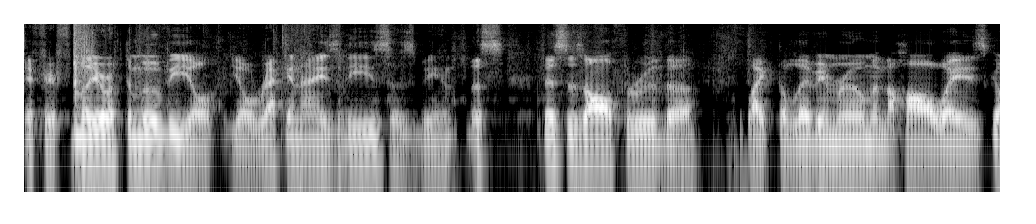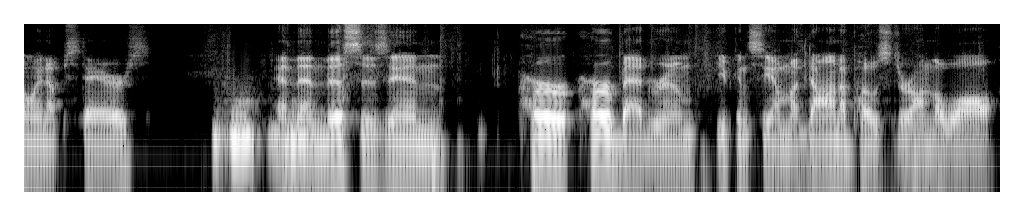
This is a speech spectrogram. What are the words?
If you're familiar with the movie, you'll you'll recognize these as being this. This is all through the like the living room and the hallways going upstairs, Mhm, and then this is in her her bedroom. You can see a Madonna poster on the wall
